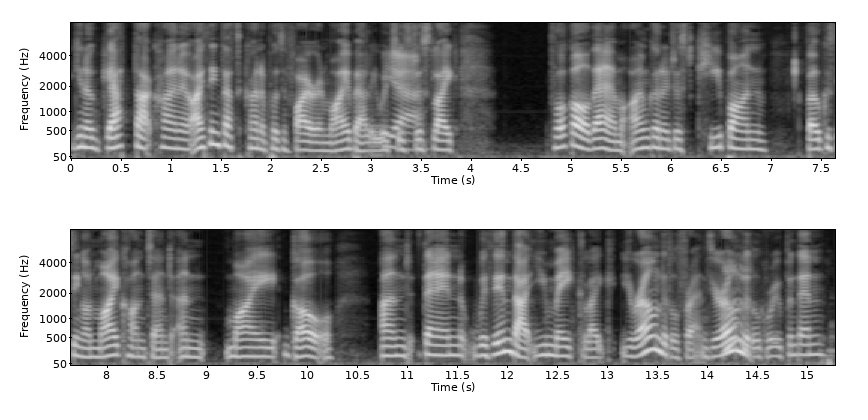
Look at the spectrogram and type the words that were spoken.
you know get that kind of i think that's kind of puts a fire in my belly which is just like fuck all them i'm gonna just keep on focusing on my content and my goal and then within that you make like your own little friends your own hmm. little group and then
